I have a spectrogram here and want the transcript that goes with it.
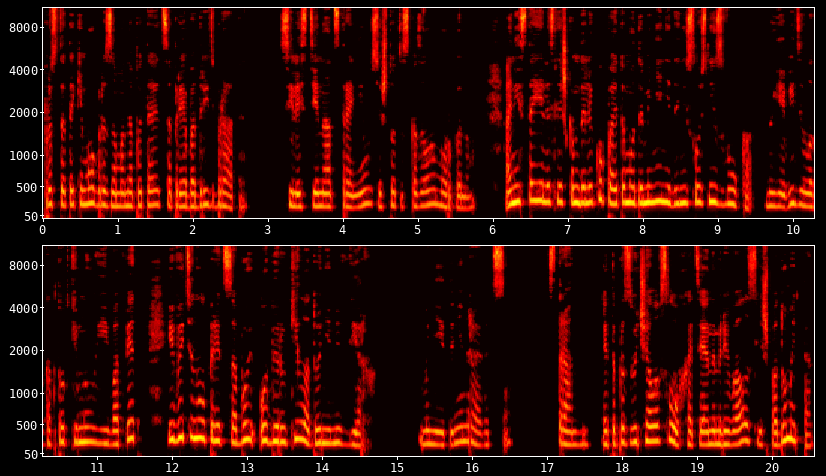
просто таким образом она пытается приободрить брата. Селестина отстранилась и что-то сказала Моргану. Они стояли слишком далеко, поэтому до меня не донеслось ни звука, но я видела, как тот кивнул ей в ответ и вытянул перед собой обе руки ладонями вверх. Мне это не нравится. Странно. Это прозвучало вслух, хотя я намеревалась лишь подумать так.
